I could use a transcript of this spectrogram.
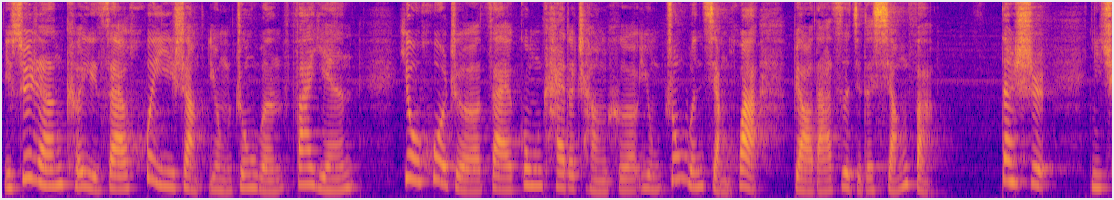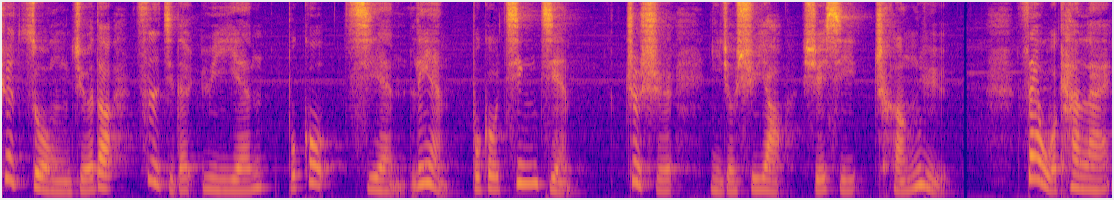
你虽然可以在会议上用中文发言。又或者在公开的场合用中文讲话表达自己的想法，但是你却总觉得自己的语言不够简练、不够精简，这时你就需要学习成语。在我看来，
